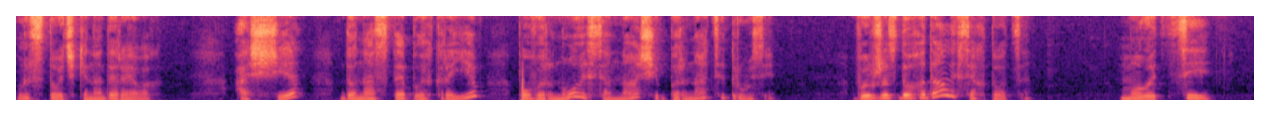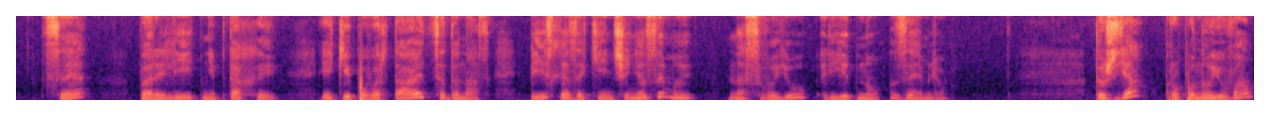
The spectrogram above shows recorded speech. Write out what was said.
листочки на деревах. А ще до нас теплих країв повернулися наші пернаті друзі. Ви вже здогадалися, хто це? Молодці! Це перелітні птахи, які повертаються до нас після закінчення зими на свою рідну землю. Тож я пропоную вам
